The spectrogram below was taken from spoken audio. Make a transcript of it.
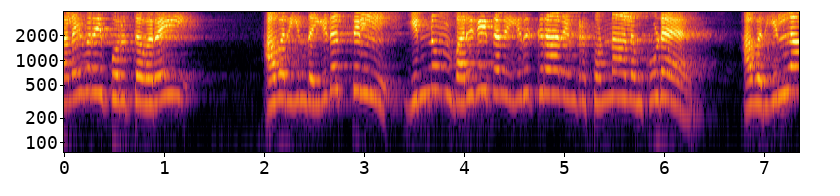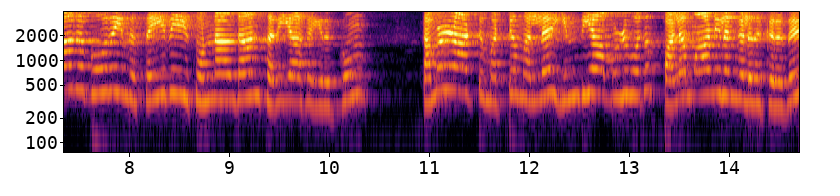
தலைவரை பொறுத்தவரை அவர் இந்த இடத்தில் இன்னும் வருகை தர இருக்கிறார் என்று சொன்னாலும் கூட அவர் இல்லாத போது இந்த செய்தியை சொன்னால்தான் சரியாக இருக்கும். தமிழ்நாட்டு மட்டுமல்ல இந்தியா முழுவதும் பல மாநிலங்கள் இருக்கிறது.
